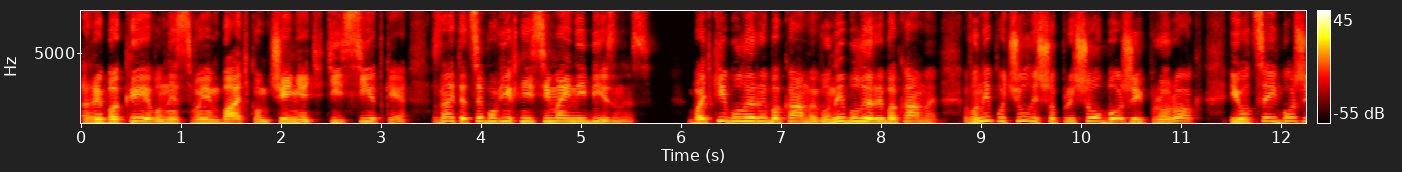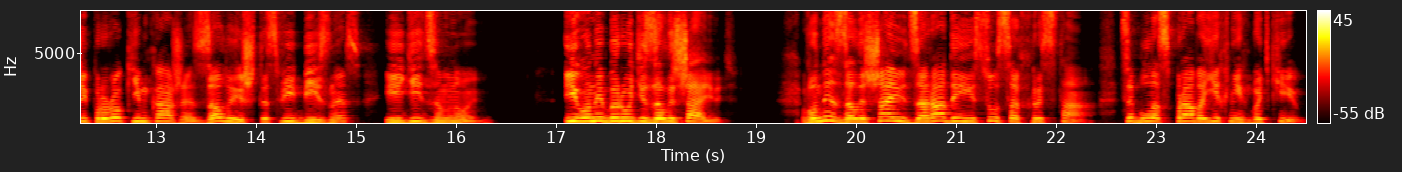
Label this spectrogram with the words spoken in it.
рибаки, вони своїм батьком чинять ті сітки. Знаєте, це був їхній сімейний бізнес. Батьки були рибаками, вони були рибаками. Вони почули, що прийшов Божий пророк, і оцей Божий пророк їм каже: залиште свій бізнес і йдіть за мною. І вони беруть і залишають. Вони залишають заради Ісуса Христа. Це була справа їхніх батьків.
